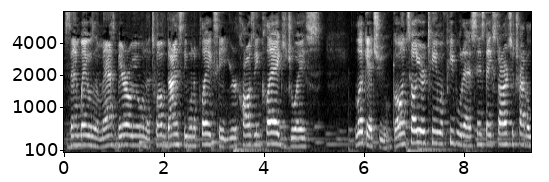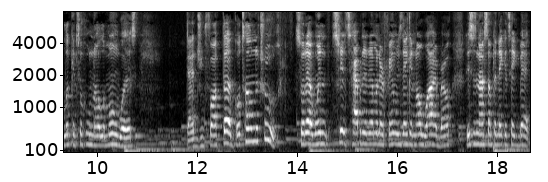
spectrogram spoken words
same way it was a mass burial in the 12th dynasty when the plagues hit. You're causing plagues, Joyce. Look at you. Go and tell your team of people that since they started to try to look into who Nola Moon was, that you fucked up. Go tell them the truth. So that when shit's happening to them and their families, they can know why, bro. This is not something they can take back.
